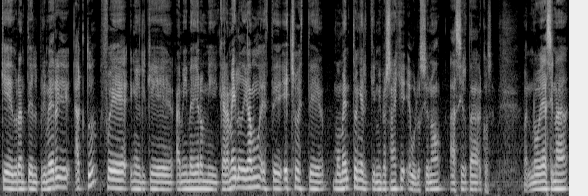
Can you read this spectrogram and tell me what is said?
que durante el primer eh, acto fue en el que a mí me dieron mi caramelo, digamos, este hecho, este momento en el que mi personaje evolucionó a cierta cosa. Bueno, no voy a decir nada,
